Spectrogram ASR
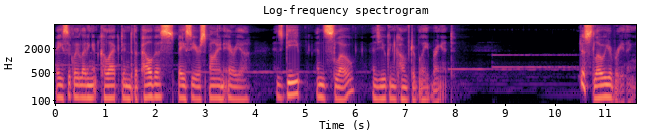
basically letting it collect into the pelvis, base of your spine area, as deep and slow as you can comfortably bring it. Just slow your breathing.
